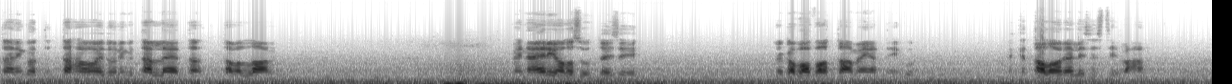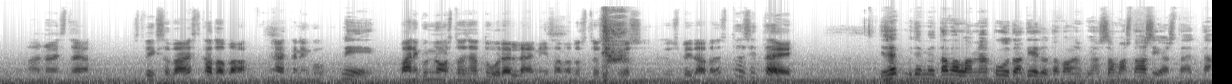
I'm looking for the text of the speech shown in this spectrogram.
tää, niin kuin, tähän hoituu niin kuin, tälleen, että tavallaan mennään eri olosuhteisiin, joka vapauttaa meidät niin kuin, ehkä taloudellisesti vähän, vähän näistä. Ja sitten fiksataan ja sitten katsotaan. Ja ehkä niin kuin, Niin. vähän niin kuin noustaan sieltä uudelleen niin sanotusti, jos, jos, jos pitää. Tai sitten- sitten ei. Ja se, miten me tavallaan, mehän puhutaan tietyllä tavalla niin ihan samasta asiasta, että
